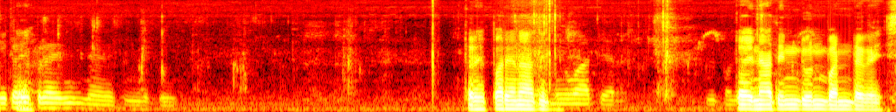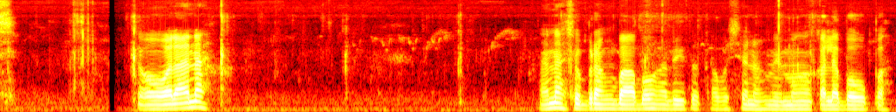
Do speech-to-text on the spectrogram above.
May kami pa rin na Try pa rin natin. Try natin doon banda guys. So wala na. Ano, sobrang babaw na dito. Tapos yan, may mga kalabaw pa.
